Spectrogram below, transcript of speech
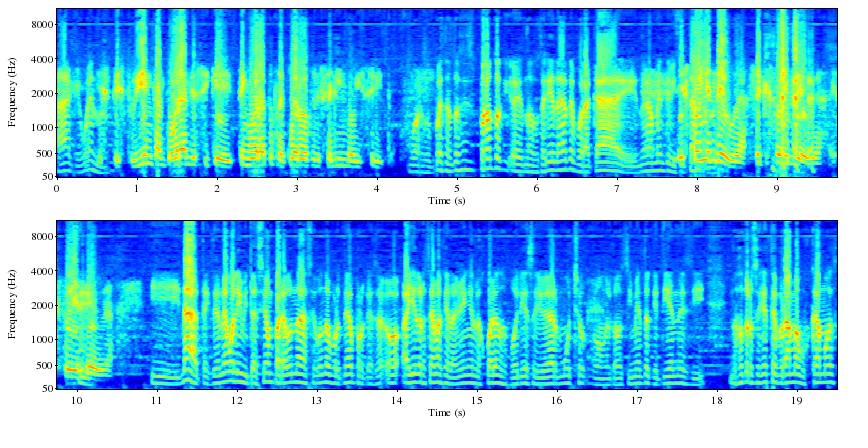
Ah, qué bueno. Este, estudié en Canto Grande, así que tengo gratos recuerdos de ese lindo distrito. Por supuesto, entonces pronto eh, nos gustaría tenerte por acá eh, nuevamente visitando. Estoy en deuda, sé que estoy en deuda, estoy en deuda. Y nada, te extendemos la invitación para una segunda oportunidad porque so- hay otros temas que también en los cuales nos podrías ayudar mucho con el conocimiento que tienes y nosotros en este programa buscamos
